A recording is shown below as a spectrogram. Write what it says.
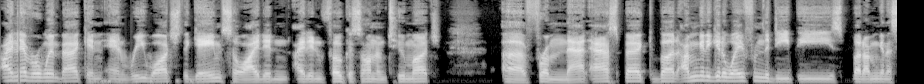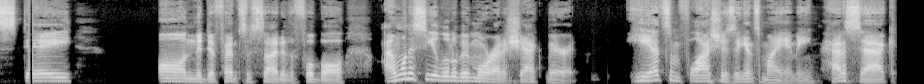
I never went back and and rewatched the game, so I didn't I didn't focus on him too much uh, from that aspect. But I'm going to get away from the DBs, but I'm going to stay on the defensive side of the football. I want to see a little bit more out of Shaq Barrett. He had some flashes against Miami, had a sack,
